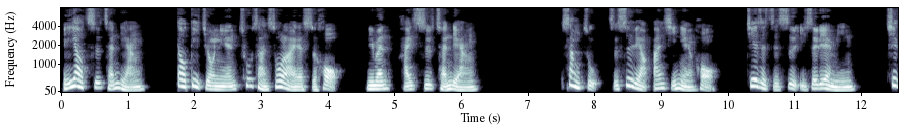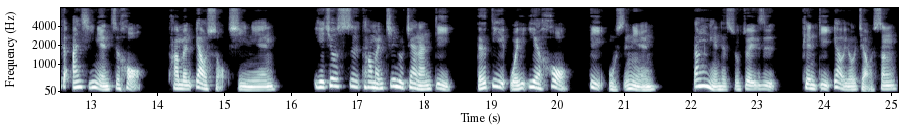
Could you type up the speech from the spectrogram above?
也要吃陈粮。到第九年出产收来的时候，你们还吃陈粮。上主指示了安息年后，接着指示以色列民，七个安息年之后，他们要守喜年，也就是他们进入迦南地得地为业后第五十年，当年的赎罪日。遍地要有角声，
